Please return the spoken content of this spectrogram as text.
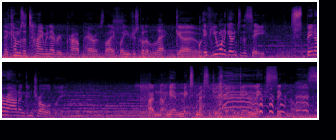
there comes a time in every proud parent's life where you've just got to let go. If you want to go into the sea, spin around uncontrollably. I'm not I'm getting mixed messages. here. I'm getting mixed signals.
